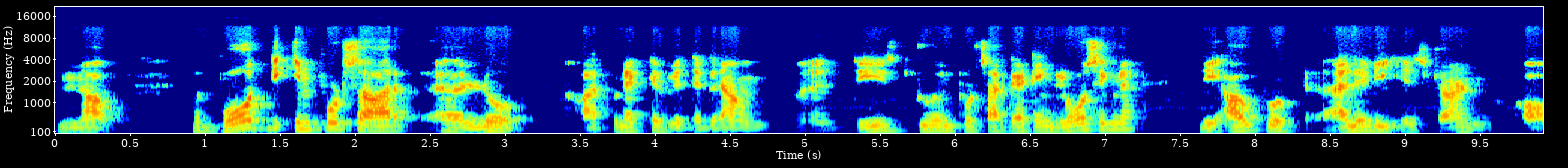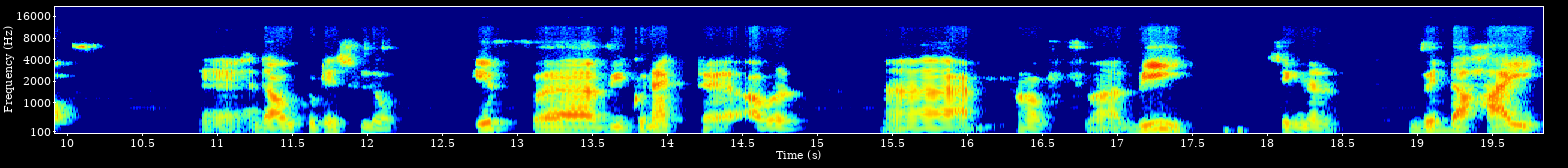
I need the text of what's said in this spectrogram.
Now both the inputs are uh, low are connected with the ground. Uh, these two inputs are getting low signal. The output LED is turned off. Uh, the output is low. If uh, we connect uh, our uh, B signal with the high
